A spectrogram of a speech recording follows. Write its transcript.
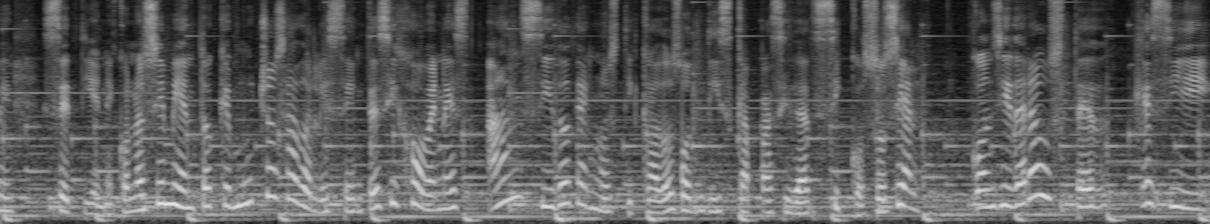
COVID-19 se tiene conocimiento que muchos adolescentes y jóvenes han sido diagnosticados con discapacidad psicosocial. ¿Considera usted que si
